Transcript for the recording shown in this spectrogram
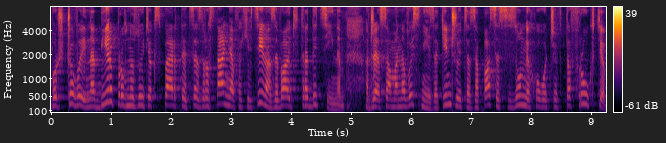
борщовий набір, прогнозують експерти. Це зростання фахівці називають традиційним, адже саме навесні закінчуються запаси сезонних овочів та фруктів.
